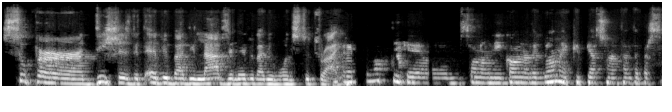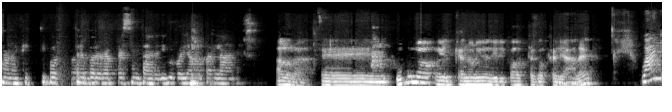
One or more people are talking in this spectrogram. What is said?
super dishes that everybody loves and everybody wants to try? Tre piatti che eh, sono un'icona del Duomo e che piacciono a tante persone che ti potrebbero rappresentare, di cui vogliamo parlare. Allora, eh, uno è il cannolino di ricotta con caviale, One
